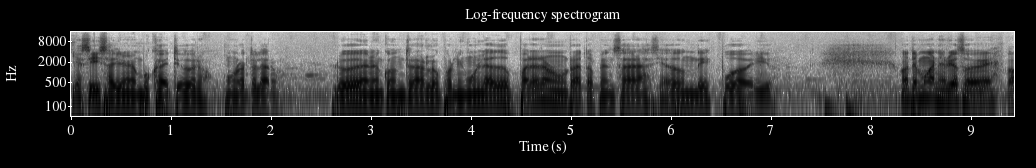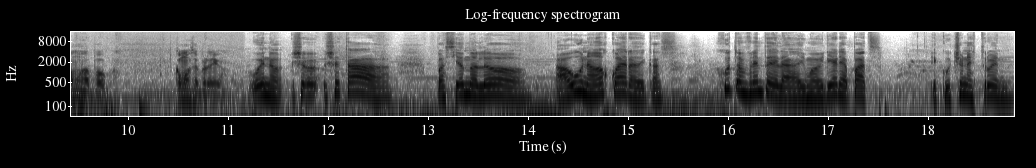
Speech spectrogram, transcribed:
Y así salieron en busca de Teodoro, un rato largo. Luego de no encontrarlo por ningún lado, pararon un rato a pensar hacia dónde pudo haber ido. No te pongas nervioso, bebé, vamos a poco. ¿Cómo se perdió? Bueno, yo, yo estaba paseándolo a una o dos cuadras de casa, justo enfrente de la inmobiliaria Pats. Escuché un estruendo.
